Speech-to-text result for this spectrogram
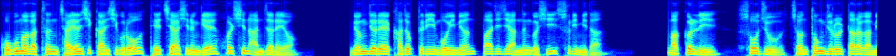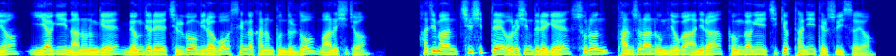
고구마 같은 자연식 간식으로 대체하시는 게 훨씬 안전해요. 명절에 가족들이 모이면 빠지지 않는 것이 술입니다. 막걸리, 소주, 전통주를 따라가며 이야기 나누는 게 명절의 즐거움이라고 생각하는 분들도 많으시죠. 하지만 70대 어르신들에게 술은 단순한 음료가 아니라 건강이 직격탄이 될 수 있어요.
